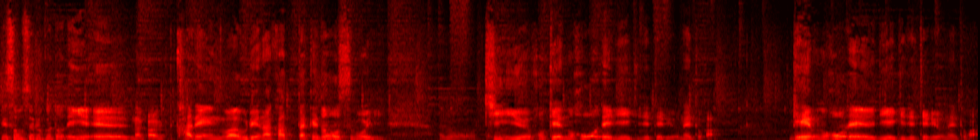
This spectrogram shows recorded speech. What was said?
でそうすることで、えー、なんか家電は売れなかったけどすごいあの金融保険の方で利益出てるよねとかゲームの方で利益出てるよねとか、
